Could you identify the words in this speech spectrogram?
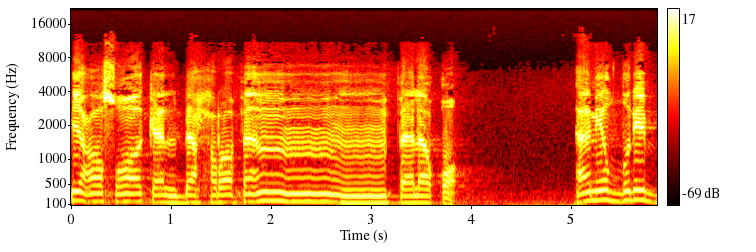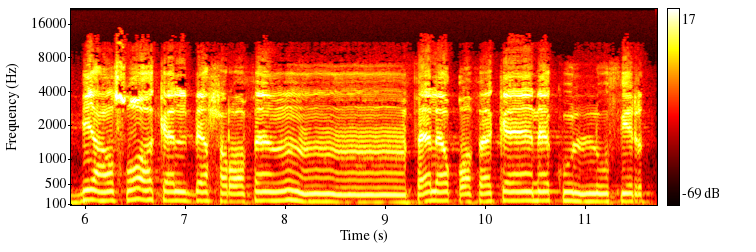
بعصاك البحر فانفلق. أن اضرب بعصاك البحر فانفلق فكان كل فرق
